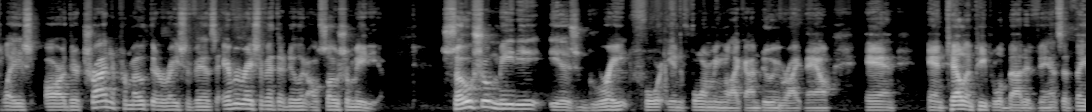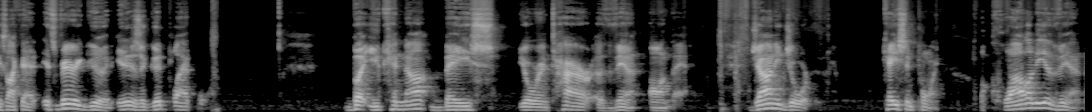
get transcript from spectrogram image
place are they're trying to promote their race events, every race event they're doing on social media. Social media is great for informing, like I'm doing right now. And and telling people about events and things like that. It's very good. It is a good platform. But you cannot base your entire event on that. Johnny Jordan, case in point, a quality event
